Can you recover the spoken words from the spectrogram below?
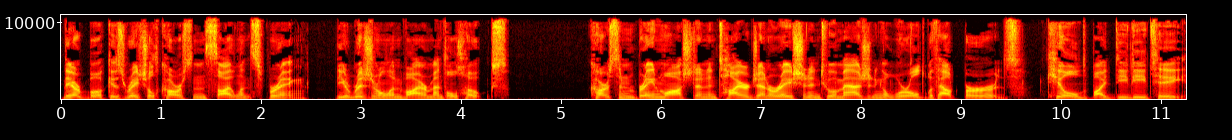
Their book is Rachel Carson's Silent Spring, the original environmental hoax. Carson brainwashed an entire generation into imagining a world without birds, killed by DDT.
